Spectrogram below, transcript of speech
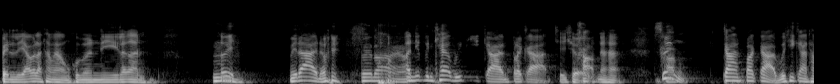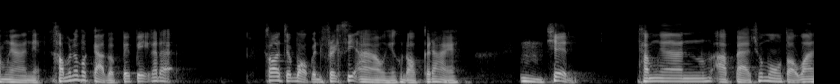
เป็นระยะเวลาทำงานของคุณวันนี้แล้วกันเฮ้ยไม่ได้นะเว้ยไม่ได้ครับอันนี้เป็นแค่วิธีการประกาศเฉยครับๆนะฮะซึ่งการประกาศวิธีการทำงานเนี่ยเขาไม่ต้องประกาศแบบเป๊ะๆก็ได้เขาอาจจะบอกเป็น flexi hour อย่างเงี้ยคุณอ๊อฟก็ได้นะอืม เช่นทำงานอ่าแปดชั่วโมงต่อวัน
